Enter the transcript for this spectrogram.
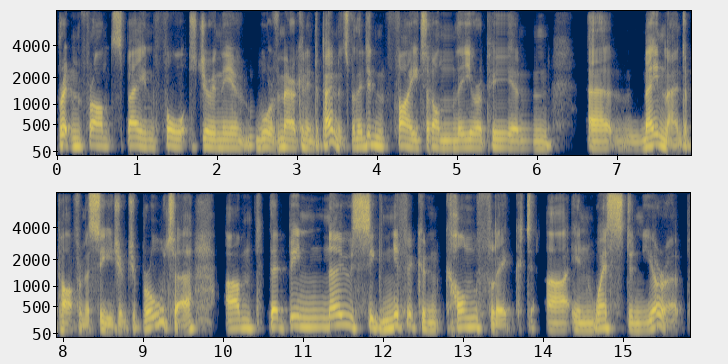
Britain, France, Spain fought during the War of American Independence, but they didn't fight on the European uh, mainland apart from a siege of Gibraltar. Um, there'd been no significant conflict uh, in Western Europe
